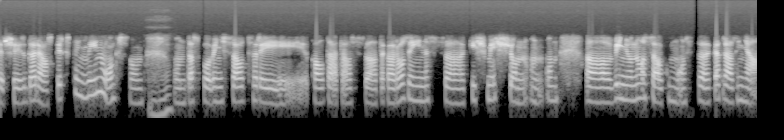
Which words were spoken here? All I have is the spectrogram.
ir šīs garās pirkstiņu vīnogas, un, mhm. un tas, ko viņi sauc arī kaltētās tā kā rozīnes, kišmiš, un, un, un uh, viņu nosaukumos katrā ziņā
